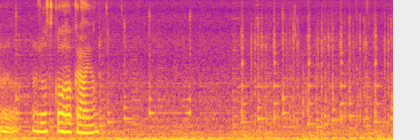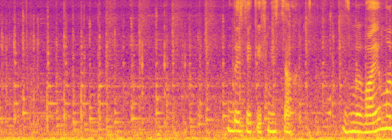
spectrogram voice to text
е, жорсткого краю. Десь в яких місцях змиваємо, е,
